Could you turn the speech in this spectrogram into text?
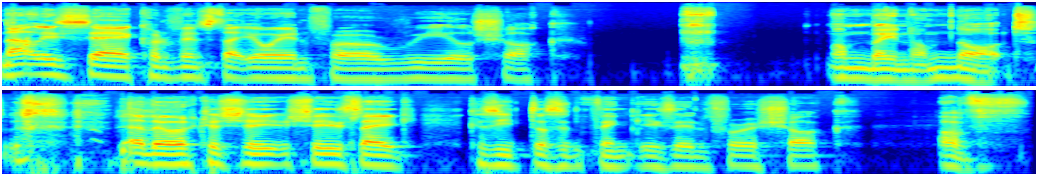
Natalie's uh, convinced that you're in for a real shock. I mean, I'm not. I know because she she's like because he doesn't think he's in for a shock. I've,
